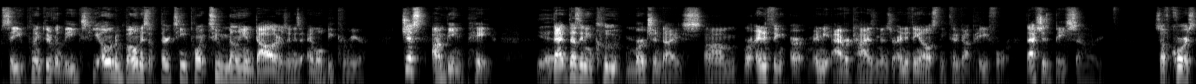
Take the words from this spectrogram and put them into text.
say you can play in two different leagues, he owned a bonus of $13.2 million in his MLB career. Just on being paid. Yeah, That doesn't include merchandise um, or anything, or any advertisements or anything else that he could have got paid for. That's just base salary. So, of course,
